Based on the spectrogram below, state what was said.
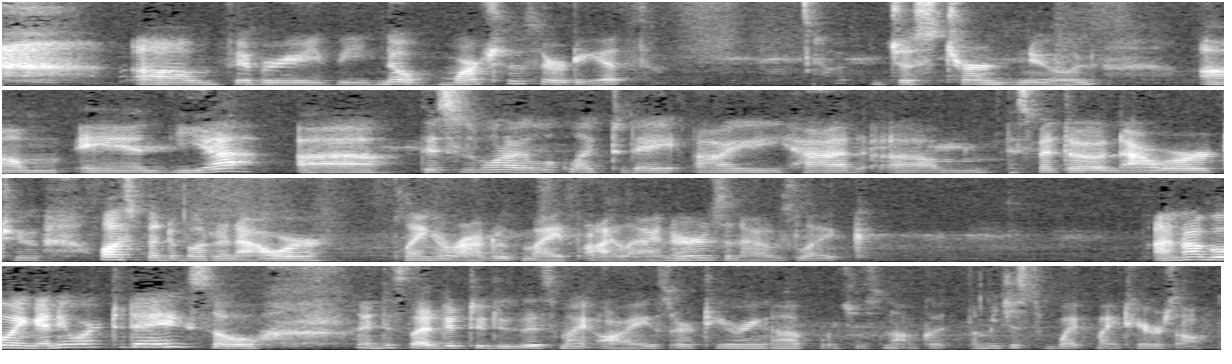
um, February the, no, March the 30th. Just turned noon. Um, and yeah, uh, this is what I look like today. I had, um, I spent an hour or two, well, I spent about an hour playing around with my eyeliners and I was like, I'm not going anywhere today, so I decided to do this. My eyes are tearing up, which is not good. Let me just wipe my tears off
